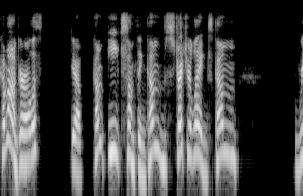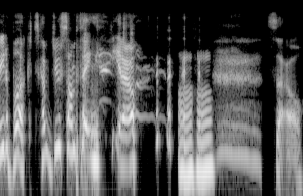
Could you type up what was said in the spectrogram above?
come on girl let's you know come eat something. Come stretch your legs. Come read a book. Come do something you know? Mm-hmm. so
